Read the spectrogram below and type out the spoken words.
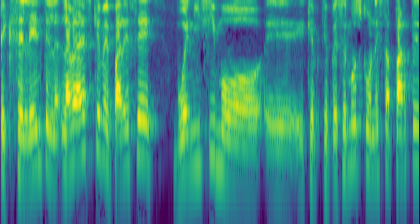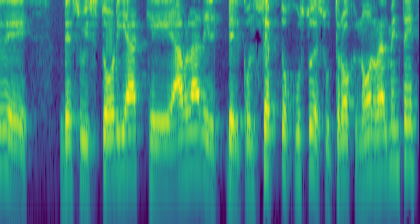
Excelente, la verdad es que me parece buenísimo eh, que, empecemos con esta parte de, de su historia que habla del, del, concepto justo de su troc, ¿no? Realmente,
